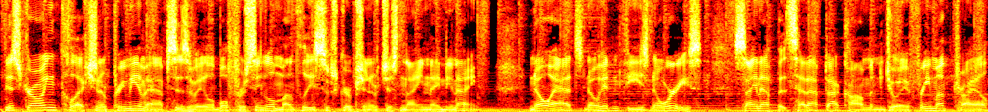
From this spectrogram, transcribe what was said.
This growing collection of premium apps is available for single monthly subscription of just $9.99. No ads, no hidden fees, no worries. Sign up at setapp.com and enjoy a free month trial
